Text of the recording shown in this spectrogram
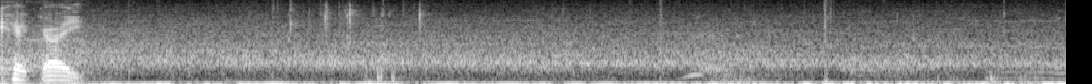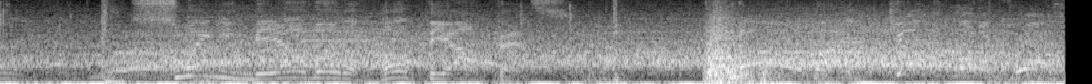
Kick out. Swinging the elbow to halt the offense. Oh my God, what a cross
